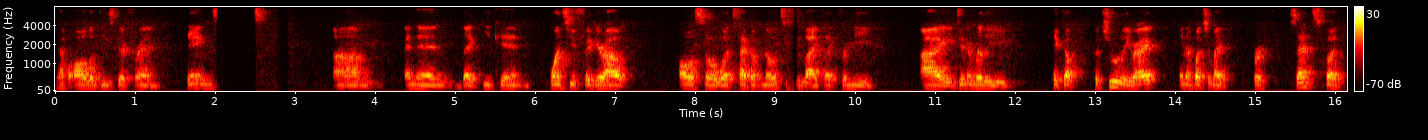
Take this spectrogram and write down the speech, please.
You have all of these different things. Um, and then like you can once you figure out also what type of notes you like. Like for me, I didn't really pick up patchouli right in a bunch of my scents, but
